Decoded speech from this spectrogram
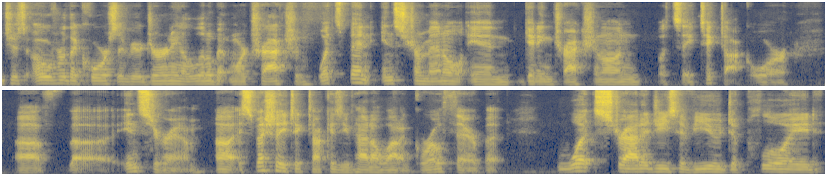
just over the course of your journey a little bit more traction. What's been instrumental in getting traction on, let's say, TikTok or uh, uh, Instagram, uh, especially TikTok, because you've had a lot of growth there. But what strategies have you deployed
